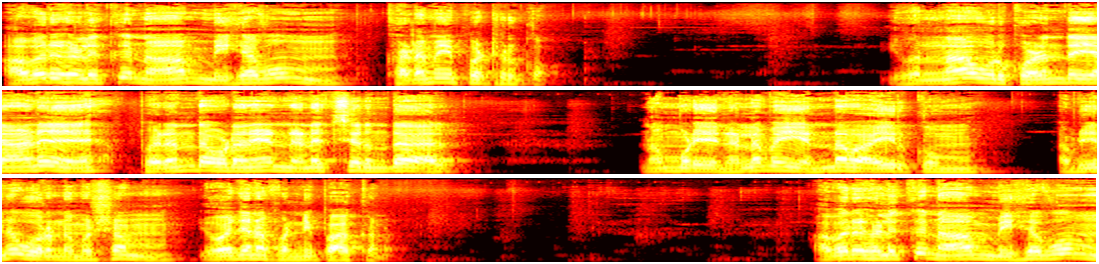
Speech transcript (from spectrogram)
அவர்களுக்கு நாம் மிகவும் கடமைப்பட்டிருக்கோம். இவெல்லாம் ஒரு குழந்தையான்னு பிறந்த உடனே நினச்சிருந்தால் நம்முடைய நிலைமை என்னவாயிருக்கும்? அப்படின்னு ஒரு நிமிஷம் யோஜனை பண்ணி பார்க்கணும். அவர்களுக்கு நாம் மிகவும்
